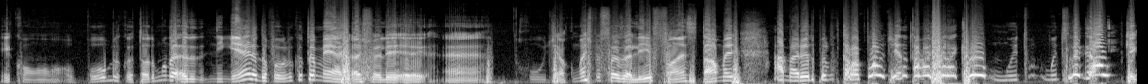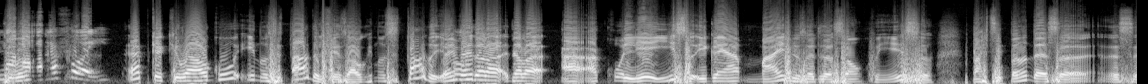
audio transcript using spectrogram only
e com o público, todo mundo. Ninguém era do público também, acho ele é, rude. Algumas pessoas ali, fãs e tal, mas a maioria do público tava aplaudindo, tava achando aquilo muito, muito legal. Porque Na aquilo, hora foi. é, porque aquilo é algo inusitado, ele fez algo inusitado. E ao invés dela, dela a- acolher isso e ganhar mais visualização com isso, participando dessa, dessa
